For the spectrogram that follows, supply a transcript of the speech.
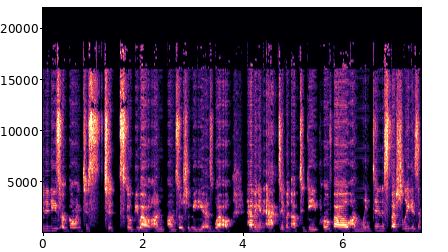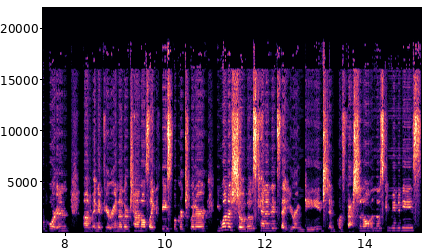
opportunities are going to, to scope you out on, on social media as well. Having an active and up-to-date profile on LinkedIn especially is important. Um, and if you're in other channels like Facebook or Twitter, you want to show those candidates that you're engaged and professional in those communities.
